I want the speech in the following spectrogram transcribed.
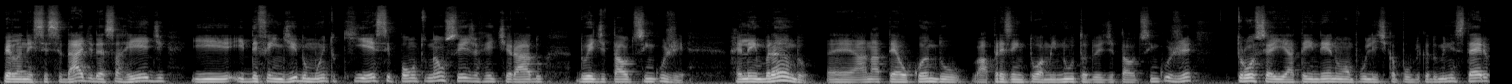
pela necessidade dessa rede e, e, defendido muito que esse ponto não seja retirado do edital de 5G. Relembrando, é, a Anatel, quando apresentou a minuta do edital de 5G, trouxe aí, atendendo uma política pública do Ministério,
